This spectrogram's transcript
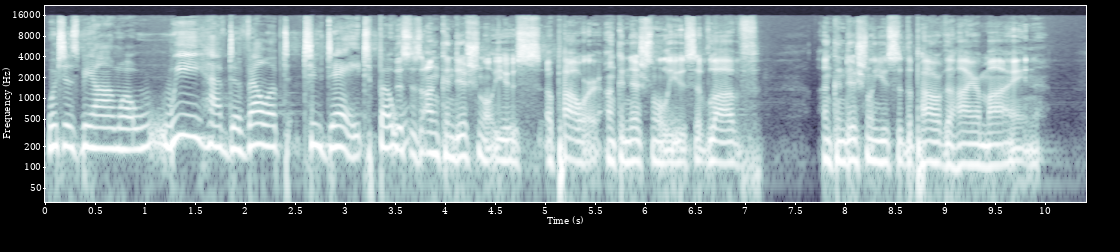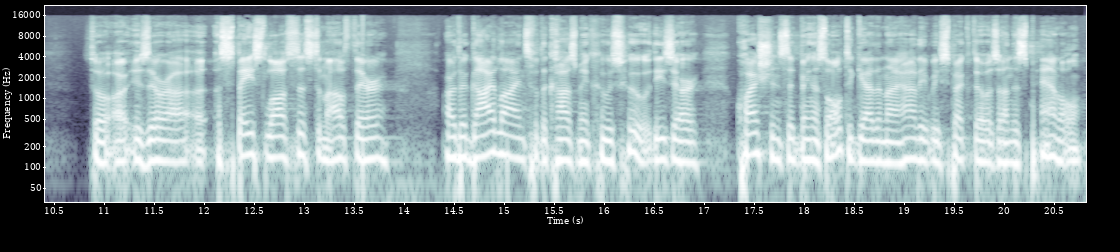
which is beyond what we have developed to date. But this is unconditional use of power, unconditional use of love, unconditional use of the power of the higher mind. So, are, is there a, a space law system out there? Are there guidelines for the cosmic who's who? These are questions that bring us all together, and I highly respect those on this panel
